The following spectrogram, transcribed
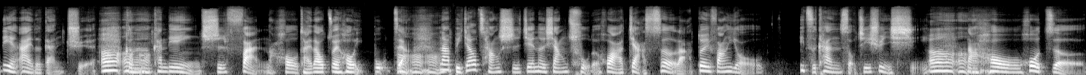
恋爱的感觉，可能看电影、吃饭，然后才到最后一步这样。那比较长时间的相处的话，假设啦，对方有一直看手机讯息，然后或者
